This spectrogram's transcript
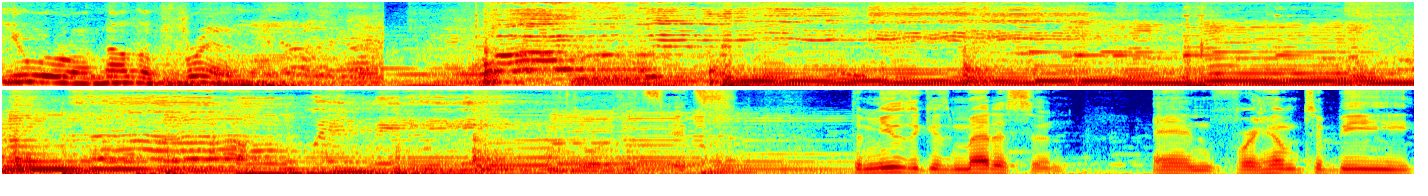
you were another friend. It's, it's the music is medicine, and for him to be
